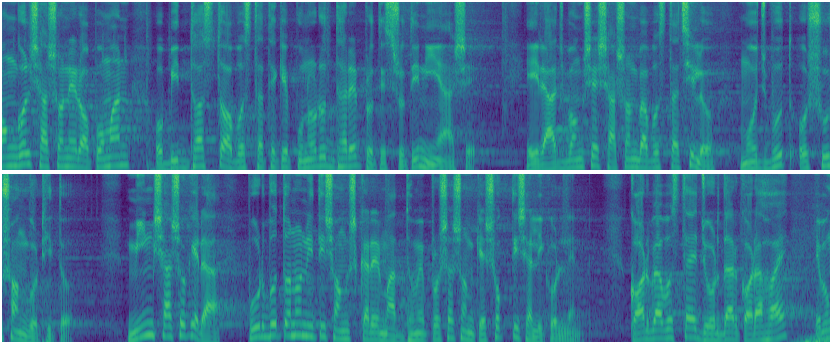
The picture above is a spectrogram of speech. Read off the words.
মঙ্গল শাসনের অপমান ও বিধ্বস্ত অবস্থা থেকে পুনরুদ্ধারের প্রতিশ্রুতি নিয়ে আসে। এই রাজবংশের শাসন ব্যবস্থা ছিল মজবুত ও সুসংগঠিত। মিং শাসকেরা পূর্বতন নীতি সংস্কারের মাধ্যমে প্রশাসনকে শক্তিশালী করলেন। কর ব্যবস্থায় জোরদার করা হয় এবং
